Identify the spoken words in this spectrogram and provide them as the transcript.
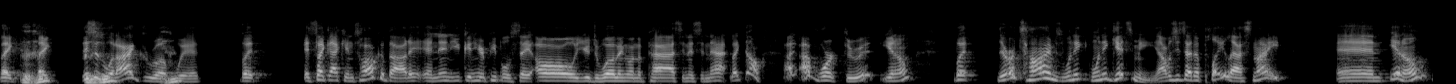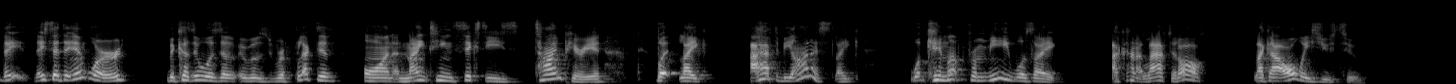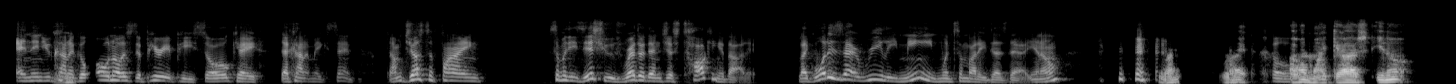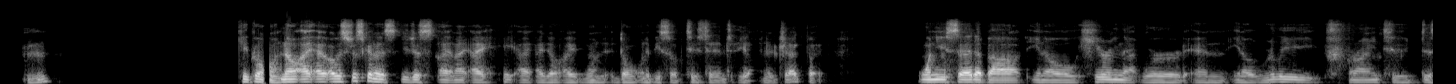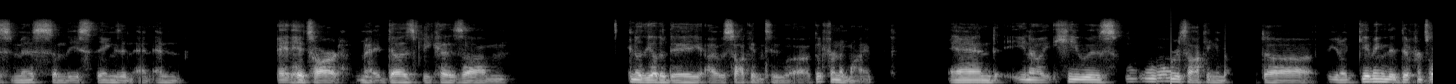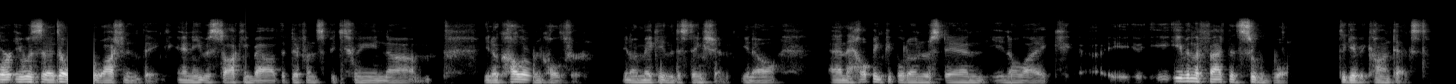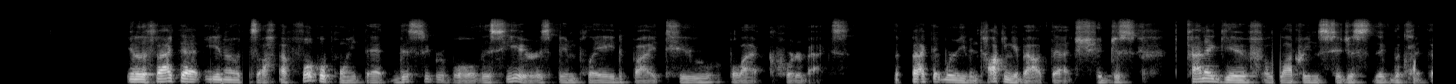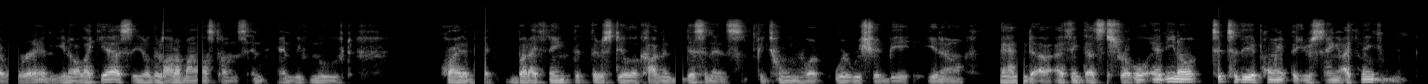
Like, hmm like this is hmm what I grew up hmm with, but it's like I can talk about it, and then you can hear people say, "Oh, you're dwelling on the past and this and that." Like, no, I, I've worked through it, you know. But there are times when it when it gets me. I was just at a play last night, and you know, they they said the N word because it was a it was reflective on a 1960s time period. But like, I have to be honest, like, what came up from me was like, I kind of laughed it off, like I always used to. And then you kind of go, oh no, it's the period piece. So okay, that kind of makes sense. I'm justifying some of these issues rather than just talking about it. Like, what does that really mean when somebody does that, you know? Right. Right. So Oh my gosh. You know, mhm. keep going. No, I, I I was just gonna you just and I I hate I, I don't I want don't want to be so obtuse to inter, you know, interject, but when you said about you know hearing that word and you know really trying to dismiss some of these things and and and it hits hard, man. It does because um you know the other day I was talking to a good friend of mine and you know he was we were talking about uh you know giving the difference or it was a Washington thing and he was talking about the difference between um you know color and culture you know making the distinction you know and helping people to understand you know like even the fact that Super Bowl to give it context you know the fact that you know it's a, a focal point that this Super Bowl this year has been played by two black quarterbacks the fact that we're even talking about that should just kind of give a lot of credence to just the, the climate that we're in. You know, like yes, you know, there's a lot of milestones and and we've moved quite a bit, but I think that there's still a cognitive dissonance between what where we should be. You know, and uh, I think that's the struggle. And you know, to to the point that you're saying, I think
